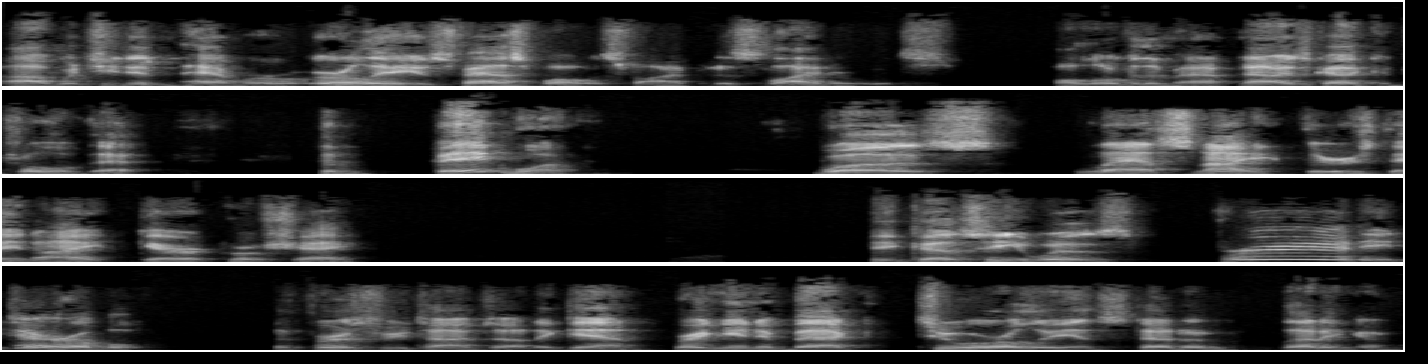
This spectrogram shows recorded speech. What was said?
uh, which he didn't have early. His fastball was fine, but his slider was all over the map. Now he's got control of that. The big one was last night, Thursday night, Garrett Crochet, because he was pretty terrible the first few times out. Again, bringing him back too early instead of letting him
